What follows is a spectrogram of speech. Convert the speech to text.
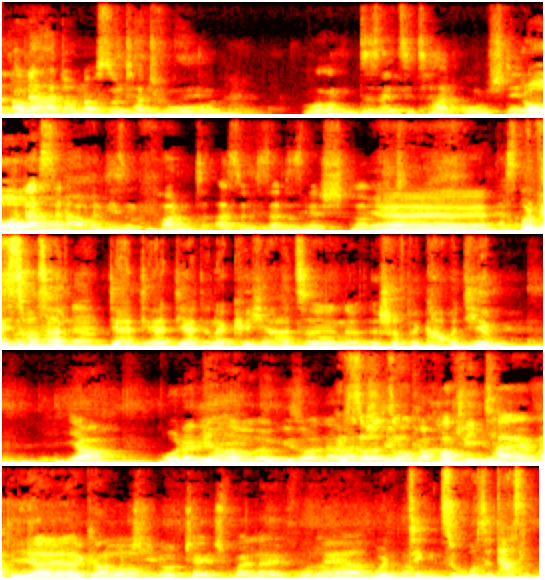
Biene aber hat auch noch so ein Tattoo, wo irgendein Disney-Zitat oben steht. Oh. Und das dann auch in diesem Font, also in dieser Disney-Schrift. Ja, ja, ja, Und wisst ihr so was hat? Die, hat- die, hat- die hat in der Küche hat sie eine Schrift mit Carpe Diem. ja, oder die haben irgendwie so an der Wand So, stehen so Coffee Time. Ja, Ja, ja, oder genau. Cappuccino changed my life oder Ja. so. Und Ticken zu große Tassen.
